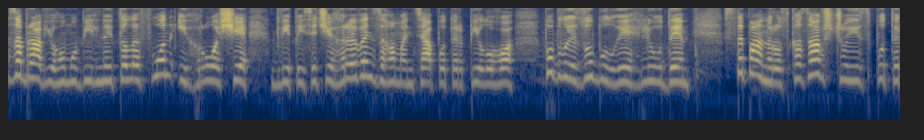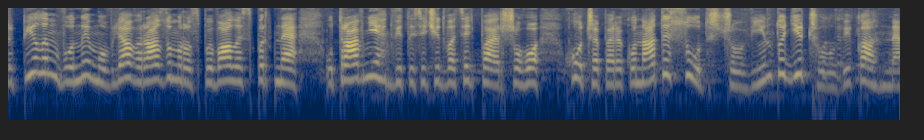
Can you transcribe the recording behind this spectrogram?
Забрав його мобільний телефон і гроші – дві тисячі гривень з гаманця потерпілого. Поблизу були люди. Степан розказав, що із потерпілим вони, мовляв, разом розпивали спиртне у травні 2021-го. Хоче переконати суд, що він тоді чоловіка не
